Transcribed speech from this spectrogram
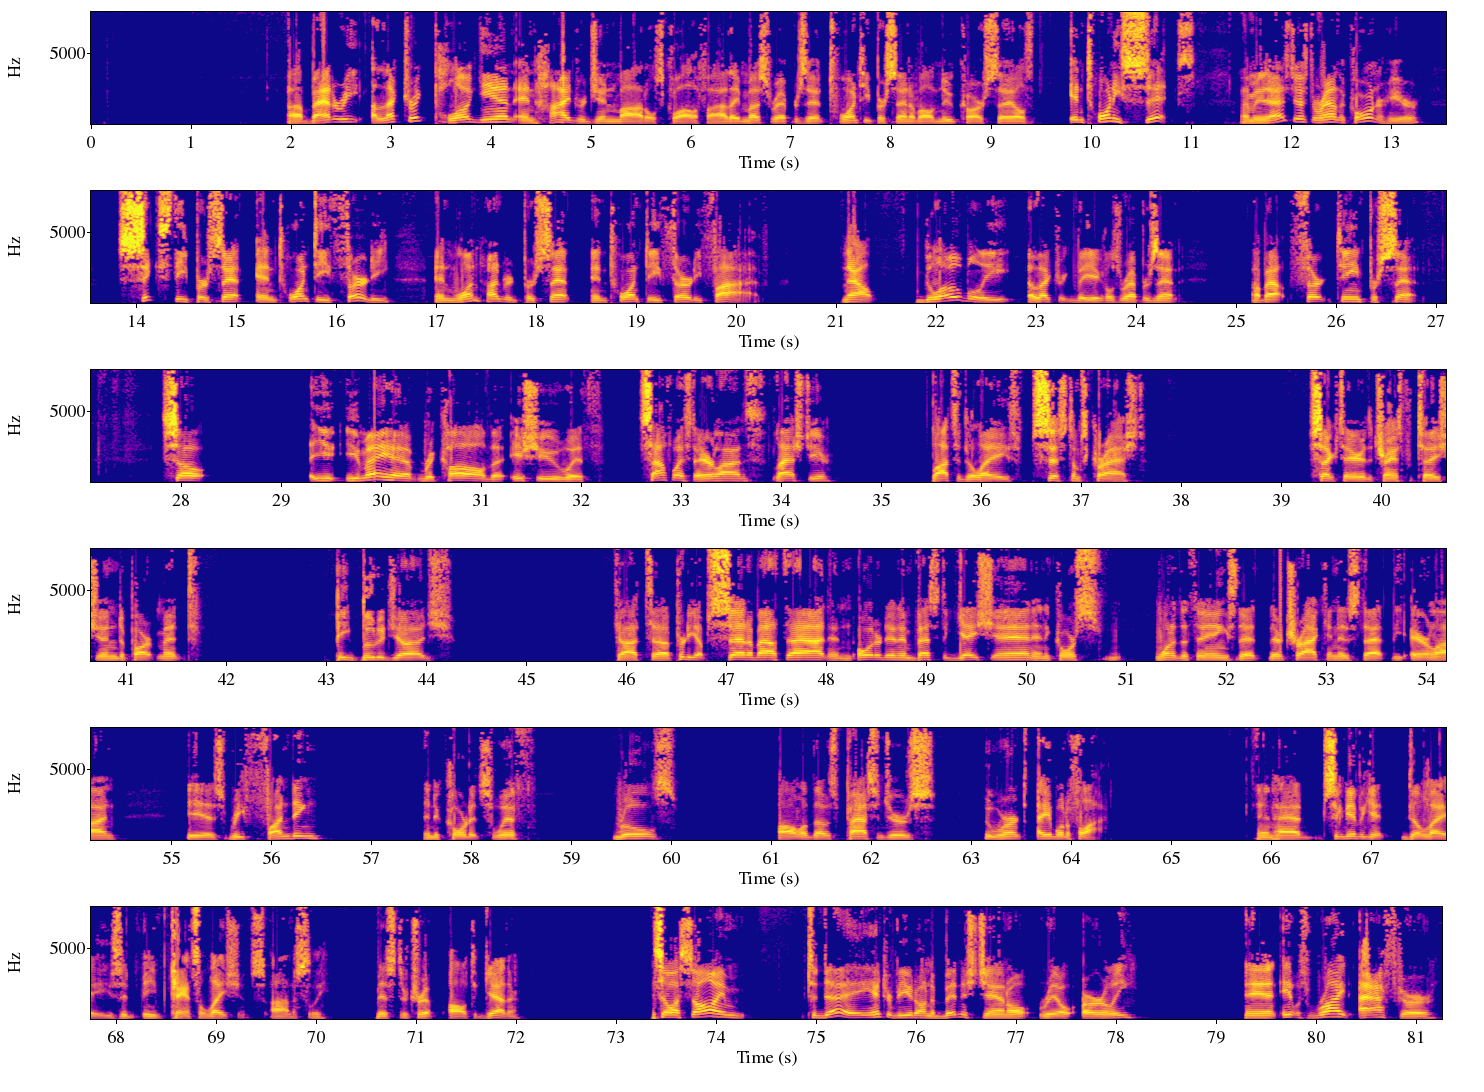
Uh, battery, electric, plug in, and hydrogen models qualify. They must represent 20% of all new car sales in 26. I mean, that's just around the corner here. 60% in 2030 and 100% in 2035. Now, globally, electric vehicles represent about 13%. So, you, you may have recalled the issue with Southwest Airlines last year. Lots of delays, systems crashed. Secretary of the Transportation Department, Pete Buttigieg, got uh, pretty upset about that and ordered an investigation. And of course, one of the things that they're tracking is that the airline is refunding in accordance with rules all of those passengers who weren't able to fly and had significant delays and cancellations, honestly. Missed their trip altogether. And so I saw him today interviewed on the Business Channel real early, and it was right after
